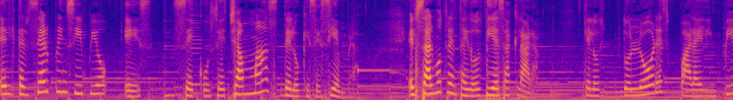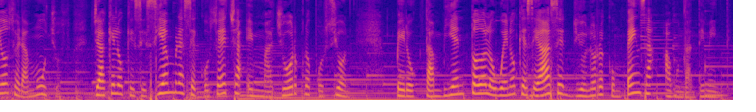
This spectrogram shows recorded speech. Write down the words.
El tercer principio es, se cosecha más de lo que se siembra. El Salmo 32.10 aclara que los dolores para el impío serán muchos, ya que lo que se siembra se cosecha en mayor proporción, pero también todo lo bueno que se hace Dios lo recompensa abundantemente.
